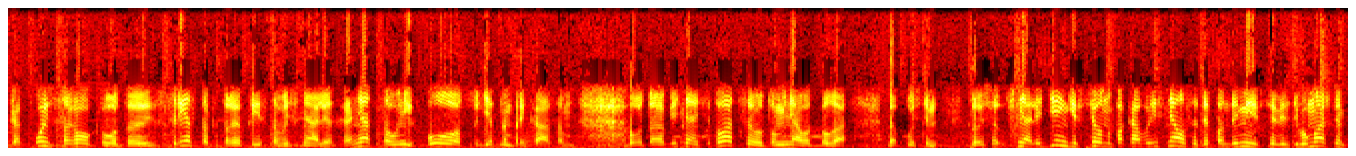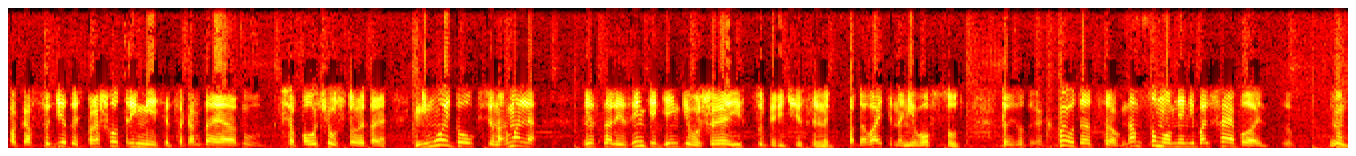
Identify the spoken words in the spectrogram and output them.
Какой срок вот э, средства, которые приставы сняли, хранятся у них по судебным приказам? Вот объясняю ситуацию, вот у меня вот была, допустим, то есть сняли деньги, все, но пока выяснялось этой пандемии, все везде бумажным, пока в суде, то есть прошло три месяца, когда я ну, все получил, что это не мой долг, все нормально, мне сказали, извините, деньги уже истцу перечислены, подавайте на него в суд. То есть вот какой вот этот срок? Там сумма у меня небольшая была, ну,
